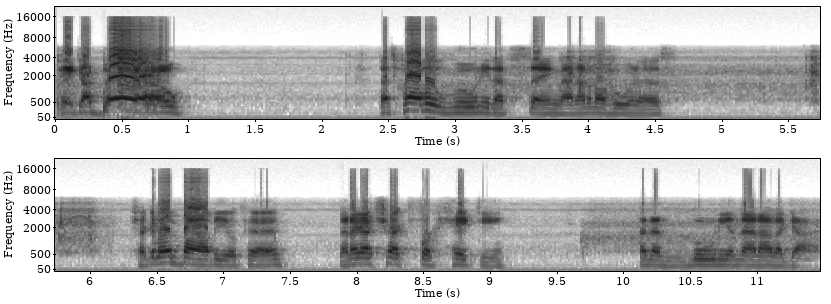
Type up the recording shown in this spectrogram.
Peekaboo! That's probably Looney that's saying that. I don't know who it is. Checking on Bobby, okay. Then I gotta check for Hickey. And then Looney and that other guy.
